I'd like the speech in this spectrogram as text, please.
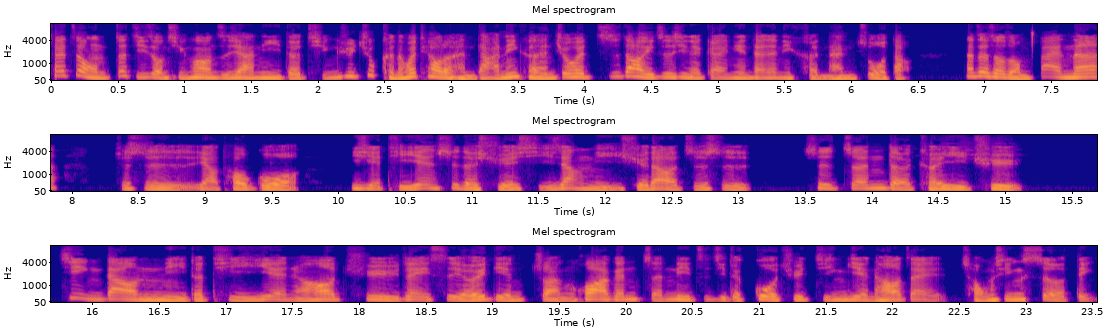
在这种这几种情况之下，你的情绪就可能会跳得很大，你可能就会知道一致性的概念，但是你很难做到。那这时候怎么办呢？就是要透过一些体验式的学习，让你学到的知识是真的可以去进到你的体验，然后去类似有一点转化跟整理自己的过去经验，然后再重新设定，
